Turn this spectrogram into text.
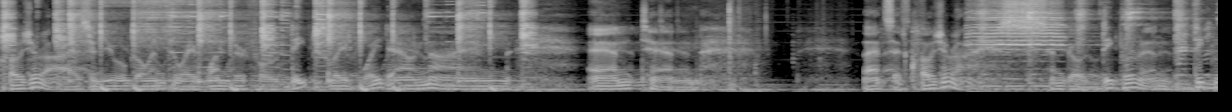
close your eyes and you will go into a wonderful deep sleep. Way down, nine and 10. That's it. Close your eyes and go deeper and deeper.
